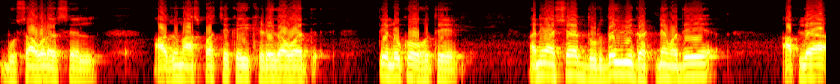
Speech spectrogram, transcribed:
भुसावळ असेल अजून आसपासचे काही खेडेगावात ते लोक होते. आणि अशा दुर्दैवी घटनेमध्ये आपल्या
